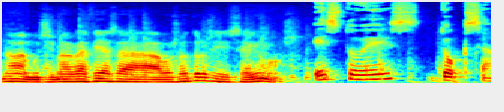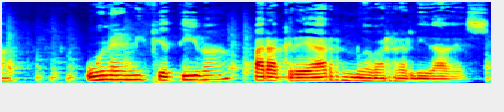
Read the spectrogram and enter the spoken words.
Nada, muchísimas gracias a vosotros y seguimos. Esto es Doxa, una iniciativa para crear nuevas realidades.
